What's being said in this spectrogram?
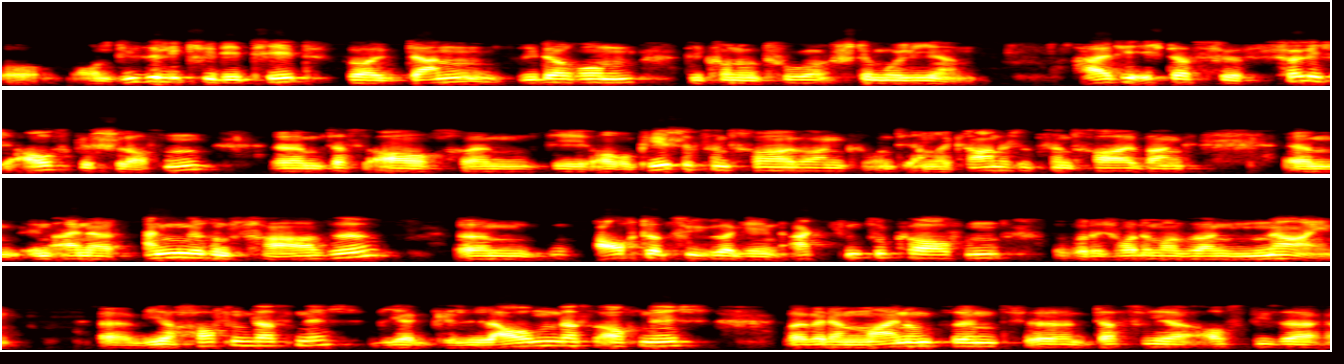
So. Und diese Liquidität soll dann wiederum die Konjunktur stimulieren. Halte ich das für völlig ausgeschlossen, ähm, dass auch ähm, die Europäische Zentralbank und die amerikanische Zentralbank ähm, in einer anderen Phase ähm, auch dazu übergehen, Aktien zu kaufen, würde ich heute mal sagen, nein. Äh, wir hoffen das nicht, wir glauben das auch nicht, weil wir der Meinung sind, äh, dass wir aus dieser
